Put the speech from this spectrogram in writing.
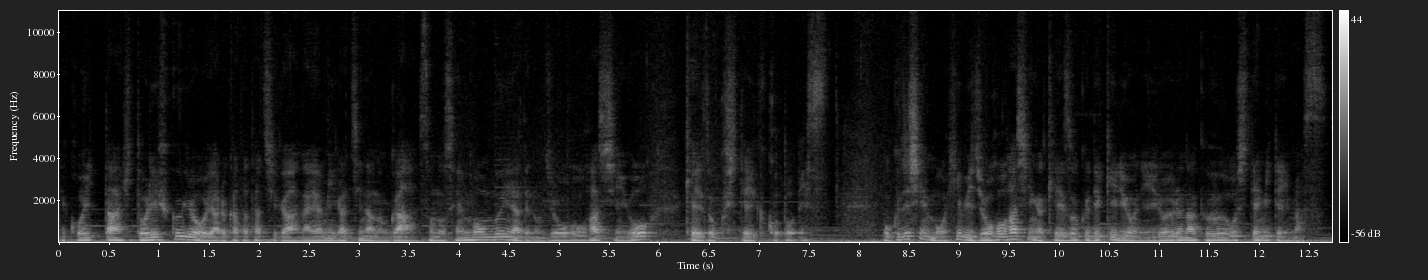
でこういった一人副業をやる方たちが悩みがちなのがその専門分野での情報発信を継続していくことです。僕自身も日々情報発信が継続できるようにいろいろな工夫をしてみています。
